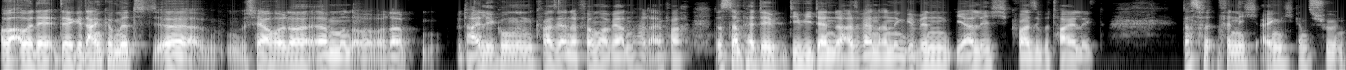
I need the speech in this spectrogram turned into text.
Aber, aber der, der Gedanke mit äh, Shareholder ähm, oder Beteiligungen quasi an der Firma werden halt einfach, das ist dann per Dividende, also werden an den Gewinnen jährlich quasi beteiligt. Das finde ich eigentlich ganz schön.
